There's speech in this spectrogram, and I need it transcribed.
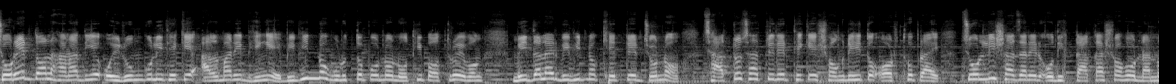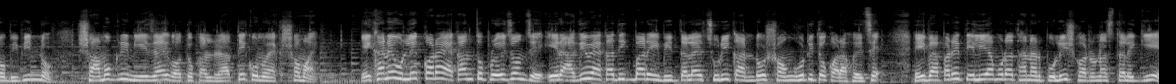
চোরের দল হানা দিয়ে ওই রুমগুলি থেকে আলমারি ভেঙে বিভিন্ন গুরুত্বপূর্ণ নথিপত্র এবং বিদ্যালয়ের বিভিন্ন ক্ষেত্রের জন্য ছাত্রছাত্রীদের থেকে সংগৃহীত অর্থ প্রায় চল্লিশ হাজারের অধিক টাকা সহ অন্যান্য বিভিন্ন সামগ্রী নিয়ে যায় গতকাল রাতে কোনো এক সময়। এখানে উল্লেখ করা একান্ত প্রয়োজন যে এর আগেও একাধিকবার এই বিদ্যালয়ে চুরি কাণ্ড সংঘটিত করা হয়েছে। এই ব্যাপারে তেলিয়ামুড়া থানার পুলিশ ঘটনাস্থলে গিয়ে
